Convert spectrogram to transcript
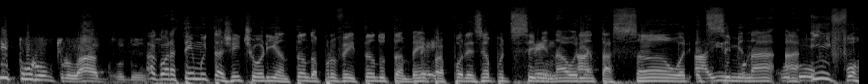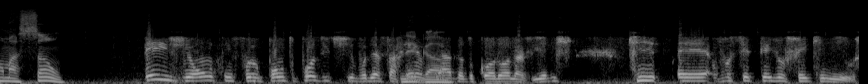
E por outro lado, Rodolfo, Agora, tem muita gente orientando, aproveitando também para, por exemplo, disseminar Tem. orientação, ori- Aí, disseminar a Rodolfo. informação. Desde ontem foi o ponto positivo dessa reentrada do coronavírus, que eh, você teve o fake news.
